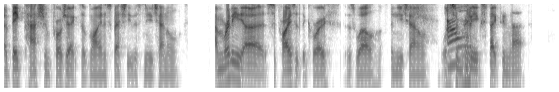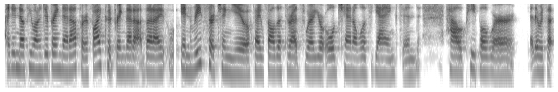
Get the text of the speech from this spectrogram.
a big passion project of mine, especially this new channel. I'm really uh, surprised at the growth as well of the new channel. Wasn't I, really expecting that. I didn't know if you wanted to bring that up or if I could bring that up, but I, in researching you, if I saw the threads where your old channel was yanked and how people were there was a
